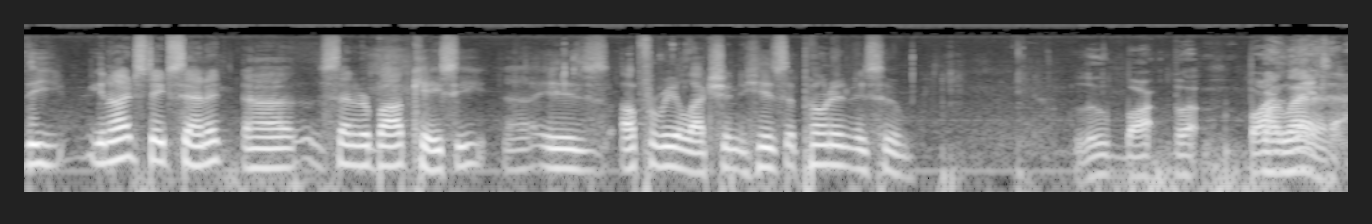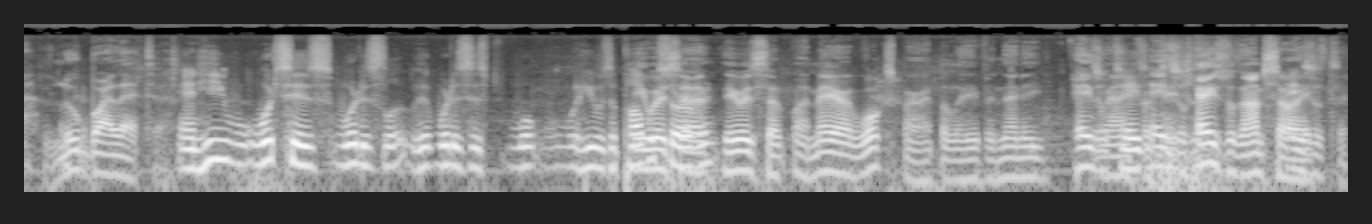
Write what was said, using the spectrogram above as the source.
the United States Senate, uh, Senator Bob Casey, uh, is up for reelection. His opponent is who? Lou Bar- Bar- Barletta. Lou Barletta. And he, what's his, what is, what is his, what, what, he was a public he was, servant. Uh, he was a, a mayor of Wilkes-Barre, I believe, and then he Hazleton. Hazleton. Hazleton. Hazleton. I'm sorry. Hazleton.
